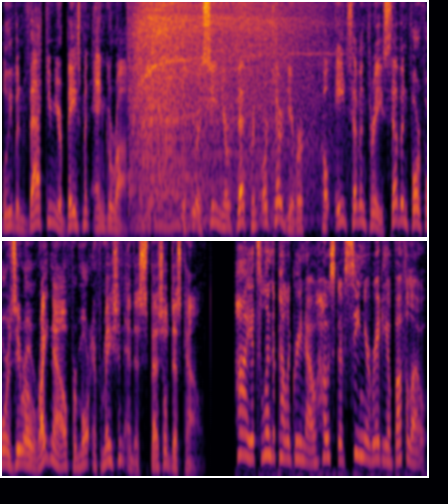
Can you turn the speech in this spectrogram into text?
will even vacuum your basement and garage. If you're a senior, veteran, or caregiver, call 873 7440 right now for more information and a special discount. Hi, it's Linda Pellegrino, host of Senior Radio Buffalo.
